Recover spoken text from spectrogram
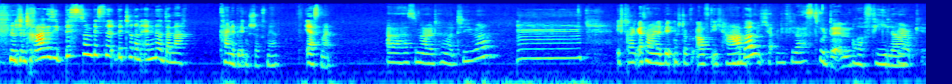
Ich trage sie bis zum bitteren Ende und danach keine Birkenstocks mehr. Erstmal. Aber hast du eine Alternative? Mm, Ich trage erstmal meine Birkenstocks auf, die ich habe. Ich hab, wie viele hast du denn? Oh, viele. Ja, okay.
